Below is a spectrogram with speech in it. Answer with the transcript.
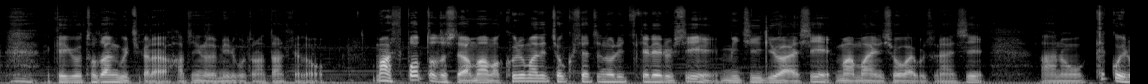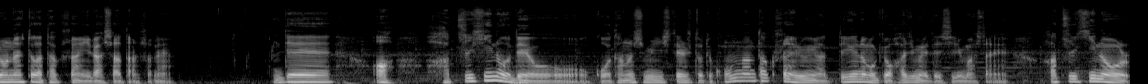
結局登山口から初日の出見ることになったんですけどまあスポットとしてはまあまあ車で直接乗りつけれるし道際やしまあ前に障害物ないしあの結構いろんな人がたくさんいらっしゃったんですよね。であ初日の出をこう楽しみにしてる人ってこんなにたくさんいるんやっていうのも今日初めて知りましたね。初日の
